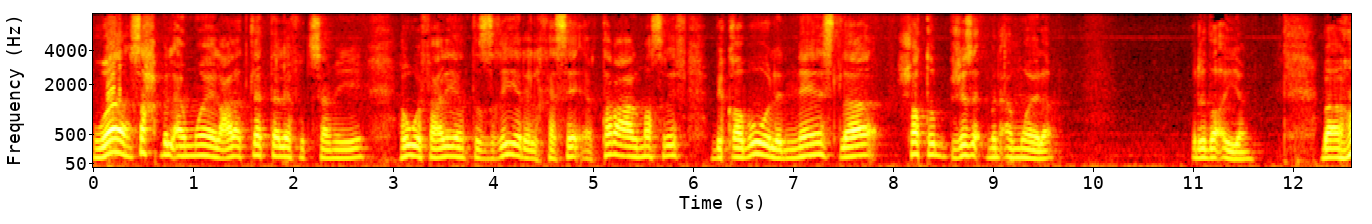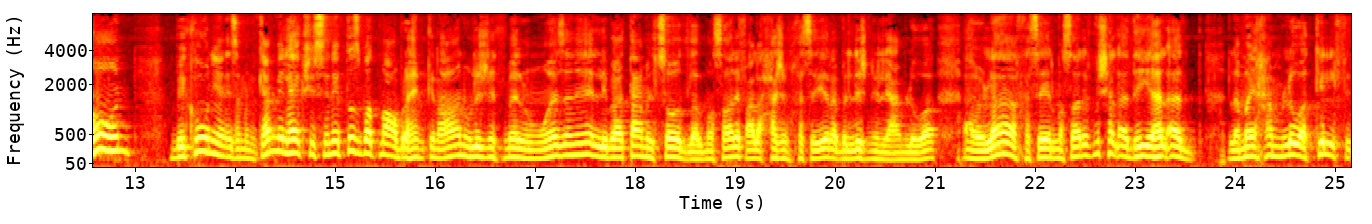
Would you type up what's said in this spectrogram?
وسحب الأموال على 3900 هو فعليا تصغير الخسائر تبع المصرف بقبول الناس لشطب جزء من أموالها رضائيا. بقى هون بيكون يعني إذا بنكمل هيك شي سنة بتزبط معه إبراهيم كنعان ولجنة مال والموازنه اللي بدها تعمل صوت للمصارف على حجم خسائرها باللجنة اللي عملوها. قالوا لا خسائر المصارف مش هالقد هي هالقد لما يحملوها كلفة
